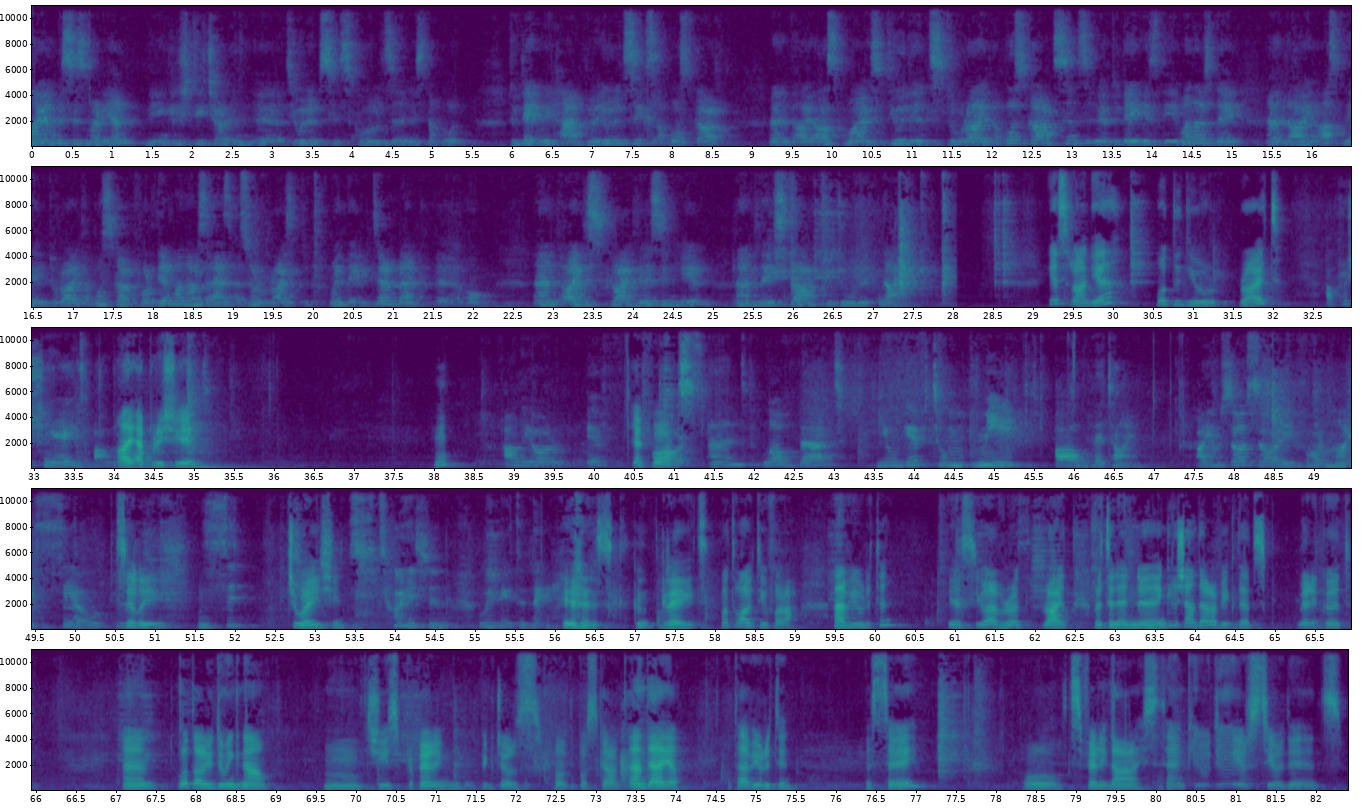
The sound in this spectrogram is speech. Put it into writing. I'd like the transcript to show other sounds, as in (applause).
I am Mrs. Maryam, the English teacher in uh, schools in Istanbul. Today we have uh, Unit 6, a postcard, and I asked my students to write a postcard since uh, today is the Mother's Day, and I asked them to write a postcard for their mothers as a surprise when they return back uh, home. And I describe the lesson here, and they start to do it now. Yes, Rania, what did you write? appreciate all, I appreciate. Hmm? all your efforts Efforts. and love that you give to me all the time. I am so sorry for my silly, Silly situation (laughs) situation. With you today. (laughs) Yes, great. What about you, Farah? Have you written? Yes, you have wrote, write, written in uh, English and Arabic. That's very good. And what are you doing now? Hmm, she's preparing pictures for the postcard. And Aya, what have you written? The same. Oh, it's very nice. Thank you, dear students.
